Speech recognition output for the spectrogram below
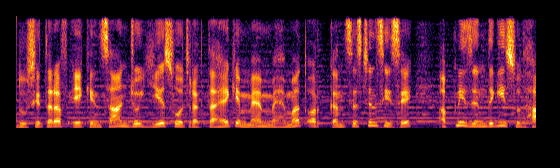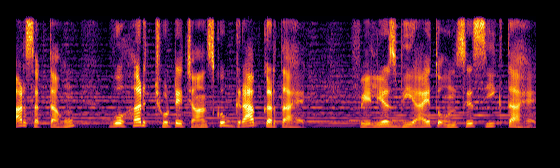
दूसरी तरफ़, एक इंसान जो ये सोच रखता है कि मैं मेहनत और कंसिस्टेंसी से अपनी ज़िंदगी सुधार सकता हूँ, वो हर छोटे चांस को ग्रैब करता है। फेलियर्स भी आए तो उनसे सीखता है।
